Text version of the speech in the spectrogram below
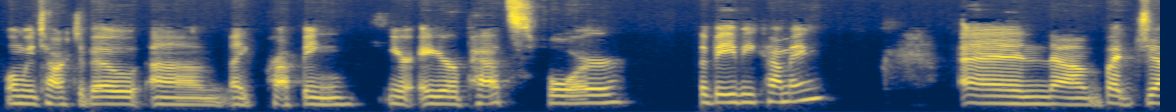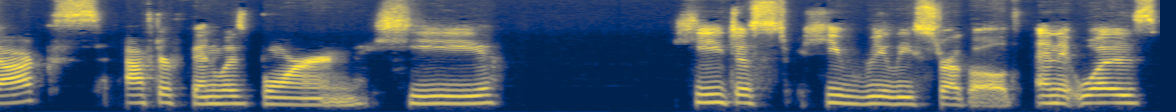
when we talked about um, like prepping your your pets for the baby coming and um, but Jax, after Finn was born, he he just he really struggled, and it was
